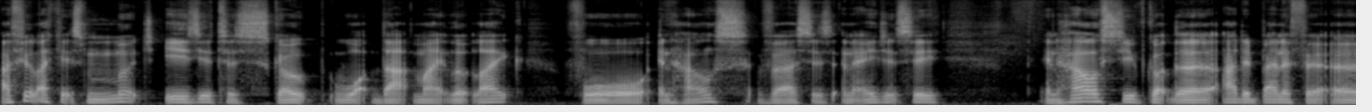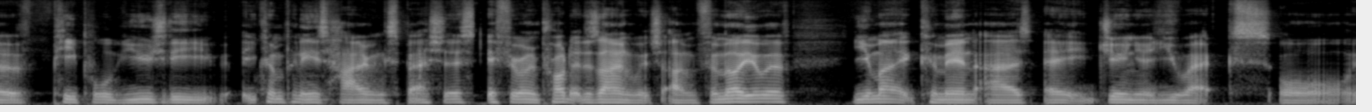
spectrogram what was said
I feel like it's much easier to scope what that might look like for in house versus an agency in house, you've got the added benefit of people, usually companies hiring specialists. If you're in product design, which I'm familiar with, you might come in as a junior UX or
